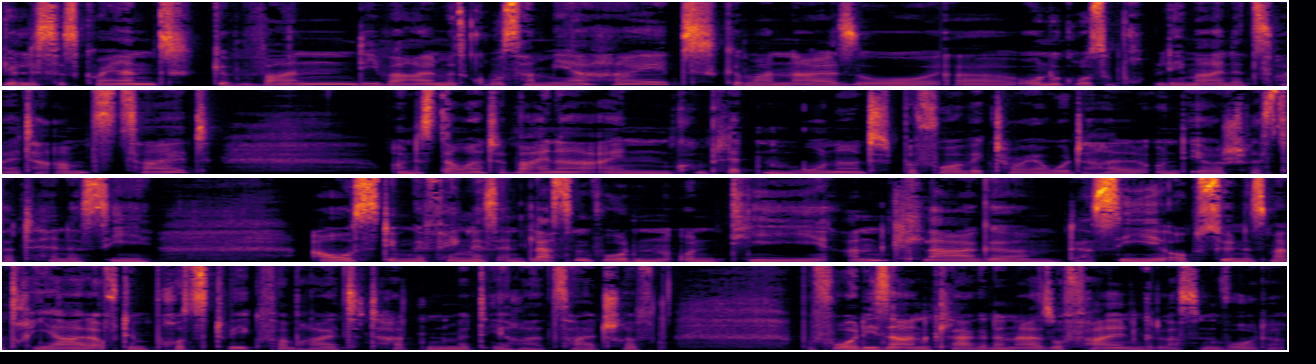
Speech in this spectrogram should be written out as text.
Ulysses Grant gewann die Wahl mit großer Mehrheit, gewann also äh, ohne große Probleme eine zweite Amtszeit. Und es dauerte beinahe einen kompletten Monat, bevor Victoria Woodhull und ihre Schwester Tennessee aus dem Gefängnis entlassen wurden und die Anklage, dass sie obszönes Material auf dem Postweg verbreitet hatten mit ihrer Zeitschrift, bevor diese Anklage dann also fallen gelassen wurde.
